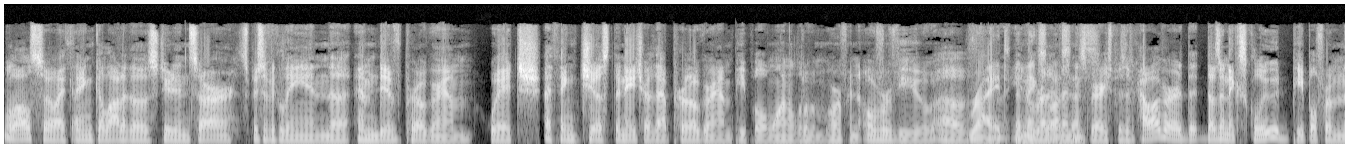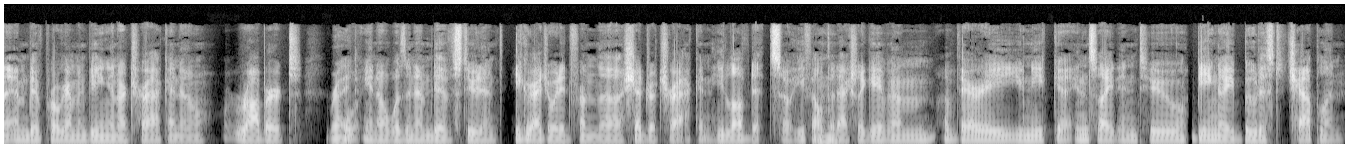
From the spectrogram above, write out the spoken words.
Well, also, I think a lot of those students are specifically in the MDiv program, which I think just the nature of that program, people want a little bit more of an overview of. Right, that makes a lot of than this sense. very specific. However, that doesn't exclude people from the MDiv program and being in our track. I know Robert, right. you know, was an MDiv student. He graduated from the Shedra track and he loved it. So he felt Mhm. it actually gave him a very unique uh, insight into being a Buddhist chaplain.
